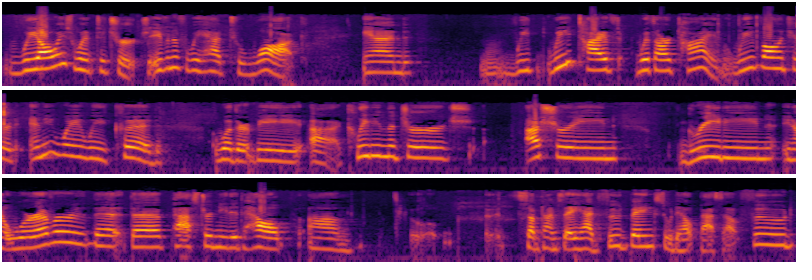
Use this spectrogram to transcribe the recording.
we always went to church, even if we had to walk, and we we tithed with our time. We volunteered any way we could, whether it be uh, cleaning the church, ushering, greeting, you know, wherever the the pastor needed help. Um, sometimes they had food banks who would help pass out food.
